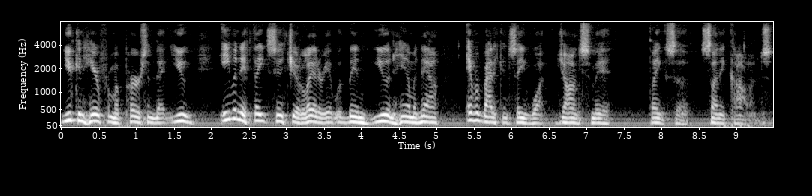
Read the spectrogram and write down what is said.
you can hear from a person that you, even if they'd sent you a letter, it would have been you and him, and now everybody can see what John Smith thinks of Sonny Collins.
